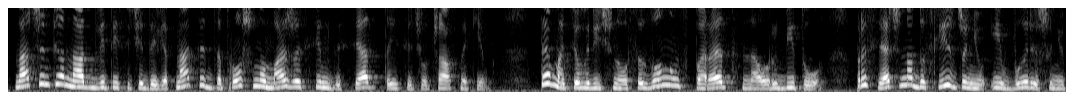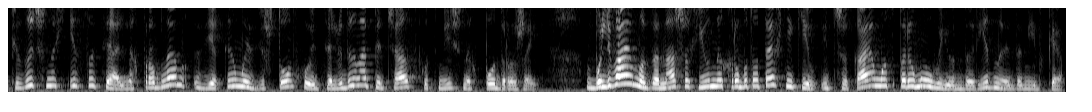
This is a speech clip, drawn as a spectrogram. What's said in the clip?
На чемпіонат 2019 запрошено майже 70 тисяч учасників. Тема цьогорічного сезону вперед на орбіту присвячена дослідженню і вирішенню фізичних і соціальних проблем, з якими зіштовхується людина під час космічних подорожей. Вболіваємо за наших юних робототехніків і чекаємо з перемогою до рідної домівки.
